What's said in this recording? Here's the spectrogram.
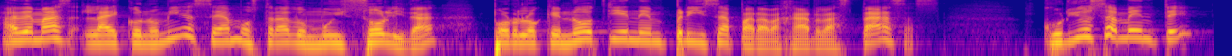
Además, la economía se ha mostrado muy sólida, por lo que no tienen prisa para bajar las tasas. Curiosamente,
